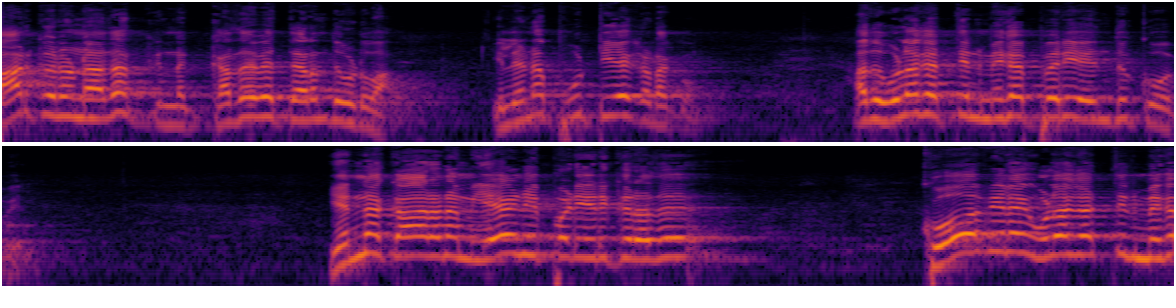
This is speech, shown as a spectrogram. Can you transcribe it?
பார்க்கணும்னா தான் கதவை திறந்து விடுவான். இல்லைன்னா பூட்டியே கிடக்கும். அது உலகத்தின் மிகப்பெரிய இந்து கோவில். என்ன காரணம்? ஏன் இப்படி இருக்கிறது? கோவிலை உலகத்தின் மிக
